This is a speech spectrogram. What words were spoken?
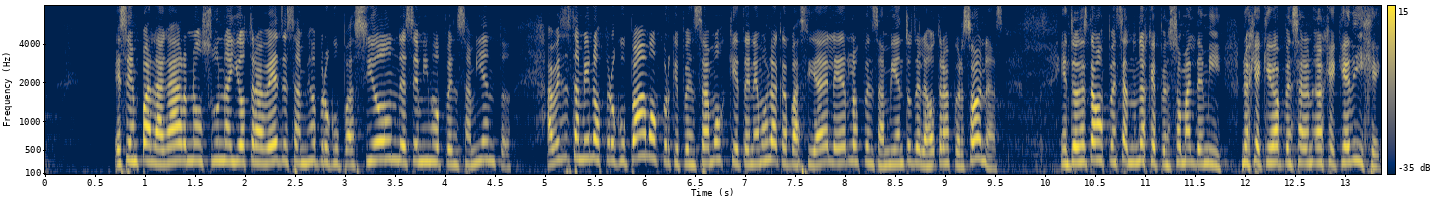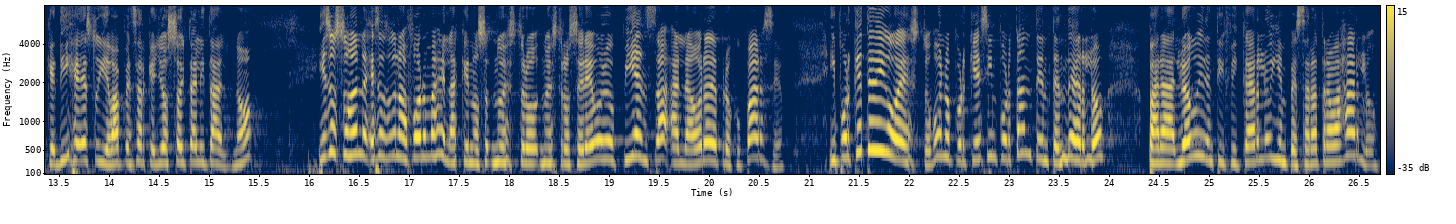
es empalagarnos una y otra vez de esa misma preocupación, de ese mismo pensamiento. A veces también nos preocupamos porque pensamos que tenemos la capacidad de leer los pensamientos de las otras personas. Entonces estamos pensando, no es que pensó mal de mí, no es que iba a pensar, no es que qué dije, que dije esto y va a pensar que yo soy tal y tal, ¿no? Y esas son, esas son las formas en las que nuestro, nuestro cerebro piensa a la hora de preocuparse. ¿Y por qué te digo esto? Bueno, porque es importante entenderlo para luego identificarlo y empezar a trabajarlo.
